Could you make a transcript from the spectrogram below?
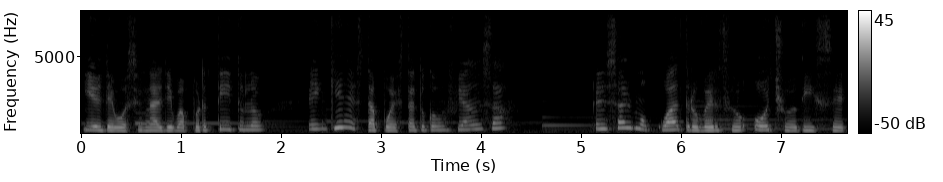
y el devocional lleva por título ¿En quién está puesta tu confianza? El Salmo 4, verso 8 dice,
